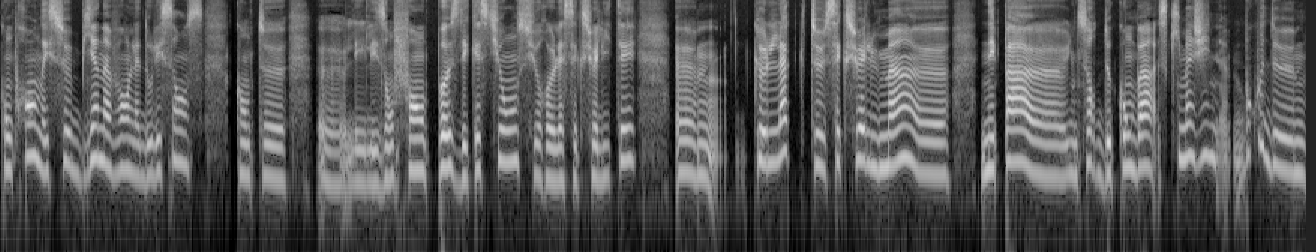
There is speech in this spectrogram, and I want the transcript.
comprendre, et ce bien avant l'adolescence, quand euh, euh, les, enfants posent des questions sur la sexualité, que l'acte sexuel humain n'est pas une sorte de combat. Ce qu'imagine beaucoup de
